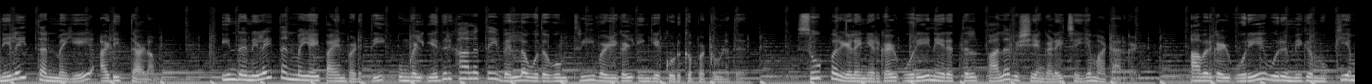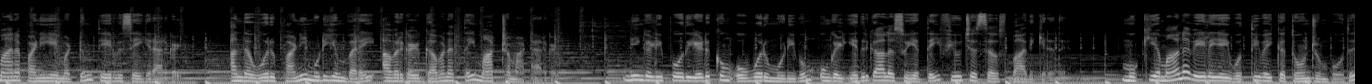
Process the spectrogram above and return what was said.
நிலைத்தன்மையே அடித்தளம். இந்த நிலைத்தன்மையை பயன்படுத்தி உங்கள் எதிர்காலத்தை வெல்ல உதவும் த்ரீ வழிகள் இங்கே கொடுக்கப்பட்டுள்ளது. சூப்பர் இளைஞர்கள் ஒரே நேரத்தில் பல விஷயங்களை செய்ய மாட்டார்கள். அவர்கள் ஒரே ஒரு மிக முக்கியமான பணியை மட்டும் தேர்வு செய்கிறார்கள். அந்த ஒரு பணி முடியும் வரை அவர்கள் கவனத்தை மாற்ற மாட்டார்கள். நீங்கள் இப்போது எடுக்கும் ஒவ்வொரு முடிவும் உங்கள் எதிர்கால சுயத்தை ஃபியூச்சர் செல்ஃப் பாதிக்கிறது. முக்கியமான வேலையை ஒத்திவைக்க தோன்றும் போது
